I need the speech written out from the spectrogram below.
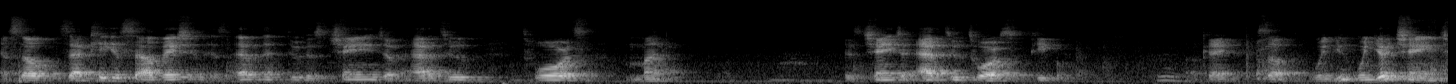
And so Zacchaeus' salvation is evident through his change of attitude towards money. his change of attitude towards people. Okay? So when you when you're changed,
